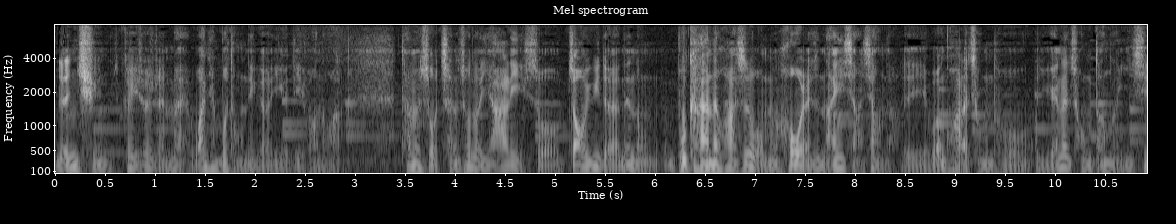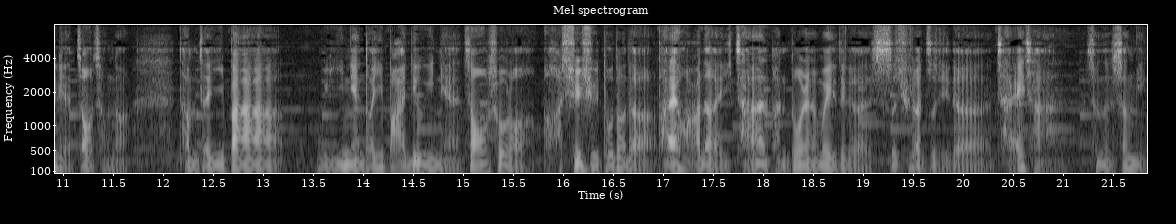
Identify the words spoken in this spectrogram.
人群，可以说人脉完全不同的一个一个地方的话，他们所承受的压力、所遭遇的那种不堪的话，是我们后人是难以想象的。以文化的冲突、语言的冲等等一系列，造成了他们在一八五一年到一八六一年遭受了许许多多的排华的惨案，很多人为这个失去了自己的财产。甚至生命，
